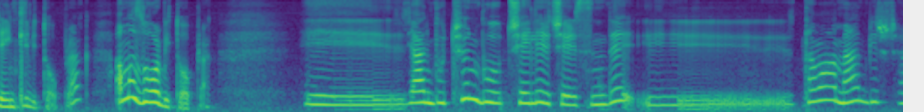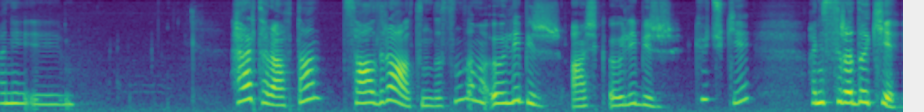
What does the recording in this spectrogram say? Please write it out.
renkli bir toprak. Ama zor bir toprak. Ee, yani bütün bu şeyler içerisinde e, tamamen bir hani e, her taraftan saldırı altındasınız ama öyle bir aşk, öyle bir güç ki hani sıradaki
